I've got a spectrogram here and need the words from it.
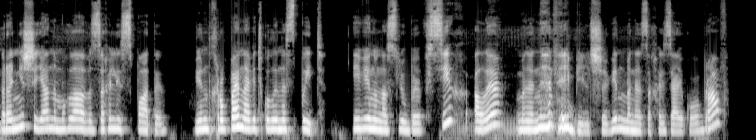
раніше я не могла взагалі спати. Він хропе навіть коли не спить. І він у нас любить всіх, але мене не найбільше. Він мене за хазяйку обрав.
